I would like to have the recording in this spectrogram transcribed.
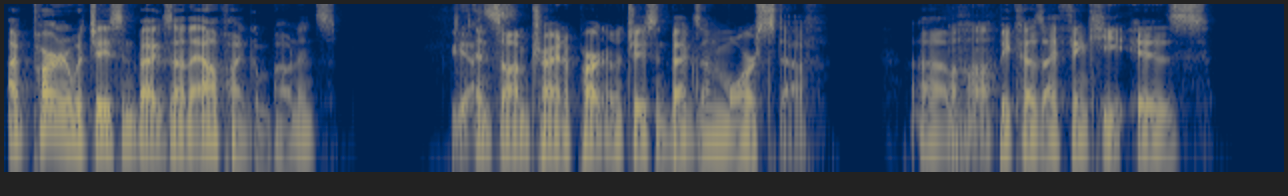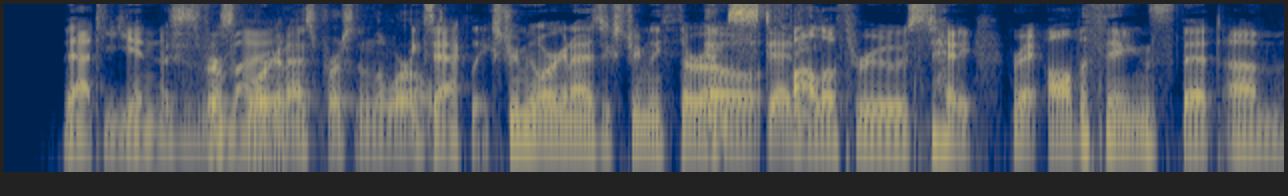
I partnered with Jason Beggs on the Alpine components, Yes. and so I'm trying to partner with Jason Beggs on more stuff. Um, Uh-huh. because I think he is that yin this is the for most my organized person in the world. Exactly. Extremely organized, extremely thorough, And steady. follow through, steady. Right. All the things that um,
